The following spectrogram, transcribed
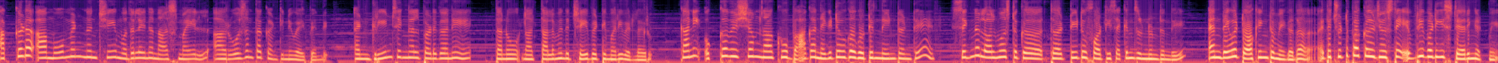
అక్కడ ఆ మూమెంట్ నుంచి మొదలైన నా స్మైల్ ఆ రోజంతా కంటిన్యూ అయిపోయింది. అండ్ గ్రీన్ సిగ్నల్ పడగానే తను నా తల మీద చేయి పెట్టి మరీ వెళ్ళారు. కానీ ఒక్క విషయం నాకు బాగా నెగిటివ్గా కొట్టింది ఏంటంటే సిగ్నల్ ఆల్మోస్ట్ ఒక థర్టీ టు ఫార్టీ సెకండ్స్ ఉండుంటుంది. And they're talking to me కదా. అయితే చుట్టుపక్కల చూస్తే ఎవ్రీబడి స్టేరింగ్ ఎట్ మీ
